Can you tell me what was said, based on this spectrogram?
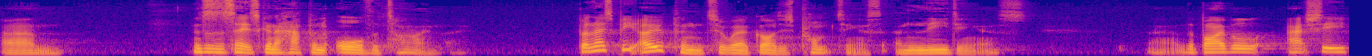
Um, it doesn't say it's going to happen all the time. But let's be open to where God is prompting us and leading us. Uh, the Bible actually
